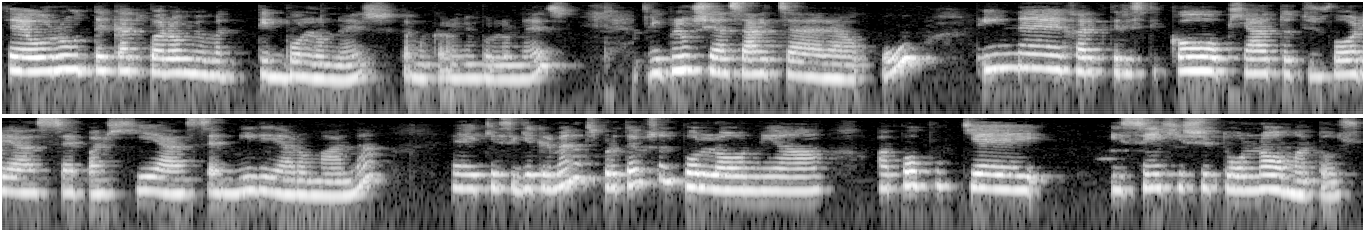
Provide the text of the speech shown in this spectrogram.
Θεωρούνται κάτι παρόμοιο με την μπολονές, τα μακαρόνια μπολονές. Η πλούσια σάλτσα ραγού είναι χαρακτηριστικό πιάτο της βόρειας επαρχίας Εμίλια Ρωμάνα ε, και συγκεκριμένα της πρωτεύουσας Πολώνια, από όπου και η σύγχυση του ονόματος.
